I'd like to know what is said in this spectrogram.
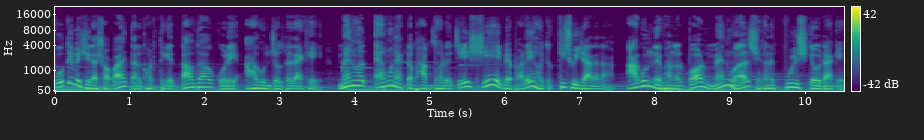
প্রতিবেশীরা সবাই তার ঘর থেকে দাও দাও করে আগুন জ্বলতে দেখে। ম্যানুয়াল এমন একটা ভাব ধরে যে সে এ ব্যাপারে হয়তো কিছুই জানে না। আগুন নেভানোর পর ম্যানুয়াল সেখানে পুলিশকেও ডাকে,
